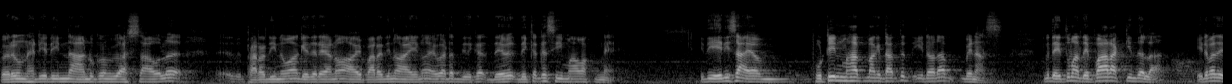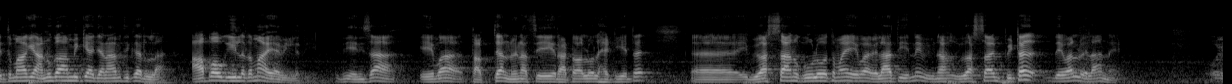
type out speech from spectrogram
වරුන් හැටියට ඉන්න ආණ්ඩුක්‍රම ව්‍යවස්ථාවල පරදිනවා ගෙදර යනවා ආයෙ පරදිනවා ආයෙනවා ඒවට දෙක දෙක- දෙකක සීමාවක් නැහැ. ඉතින් ඒ නිසා පුටින් මහත්මයාගේ තත්ත්වෙත් ඊට වඩා වෙනස්. මොකද එතුමා දෙපාරක් ඉඳලා ඊට පස්සේ එතුමාගේ අනුගාමිකයා ජනාධිපති කරලා ආපහු ගිහිල්ලා තමයි අය ඇවිල්ලා තියෙන්නේ. ඉතින් ඒ නිසා ඒවා තත්ත්වයන් වෙනස් ඒ රටවල් වල හැටියට අ, ඒ විවස්සානුකූලව තමයි ඒවා වෙලා තියෙන්නේ. විනා- විවස්සාවෙන් පිට දේවල් වෙලා නැහැ. ඔය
